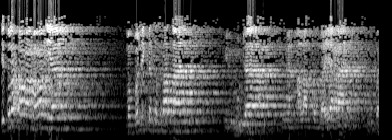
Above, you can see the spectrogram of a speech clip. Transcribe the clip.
Itulah orang-orang yang membeli kesesatan bil huda dengan alat pembayaran berupa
